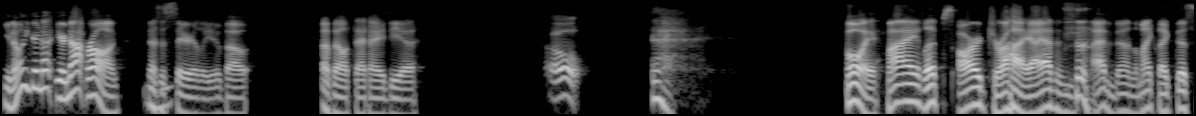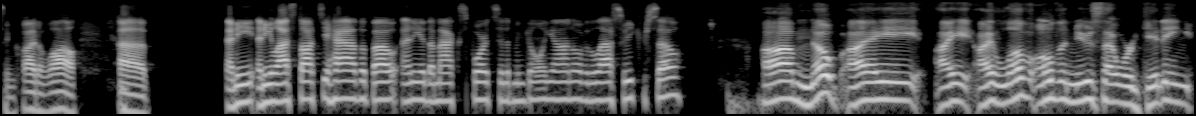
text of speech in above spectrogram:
you know you're not you're not wrong necessarily about about that idea. Oh, boy, my lips are dry. I haven't I haven't been on the mic like this in quite a while. Uh, any any last thoughts you have about any of the MAC's sports that have been going on over the last week or so? Um, nope. I I I love all the news that we're getting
